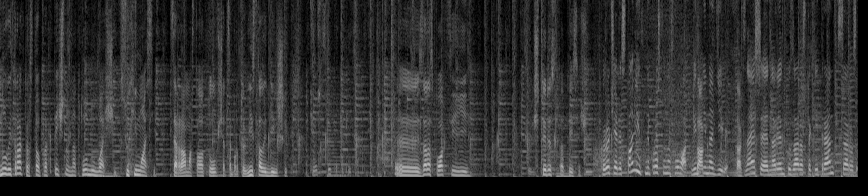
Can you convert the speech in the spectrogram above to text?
Новий трактор став практично на тонну важчий в сухій масі. Це рама стала товща, це бортові стали більші. Чуєш, скільки такий трактор? Е, зараз по акції 400 тисяч. Коротше, рестанінг не просто на словах, він Так. і на ділі. Так. Знаєш, е, на ринку зараз такий тренд, все роз...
